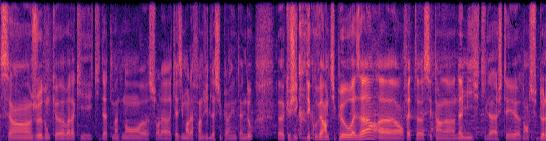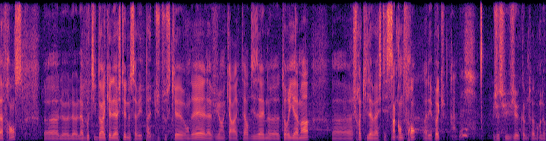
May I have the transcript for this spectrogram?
C'est un jeu donc voilà qui, qui date maintenant sur la quasiment la fin de vie de la Super Nintendo que j'ai découvert un petit peu au hasard. En fait, c'est un, ami qui l'a acheté dans le sud de la France. Euh, la boutique dans laquelle elle a acheté ne savait pas du tout ce qu'elle vendait. Elle a vu un caractère design euh, Toriyama. Euh, je crois qu'il l'avait acheté 50 francs à l'époque. Ah. Je suis vieux comme toi, Bruno.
